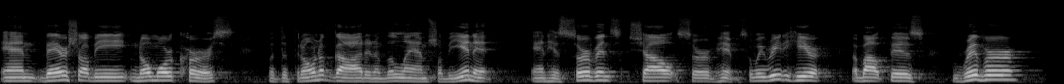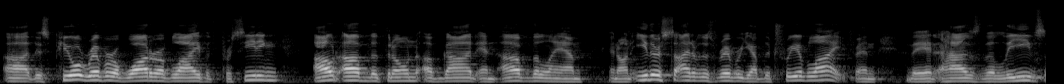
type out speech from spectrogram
And there shall be no more curse, but the throne of God and of the Lamb shall be in it, and his servants shall serve him. So we read here about this river, uh, this pure river of water of life. It's proceeding out of the throne of God and of the Lamb. And on either side of this river, you have the tree of life. And it has the leaves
